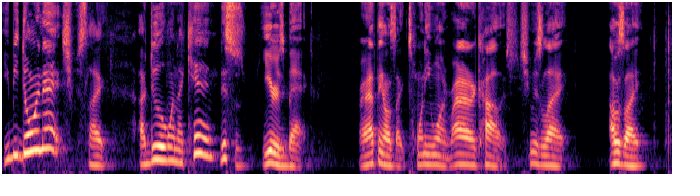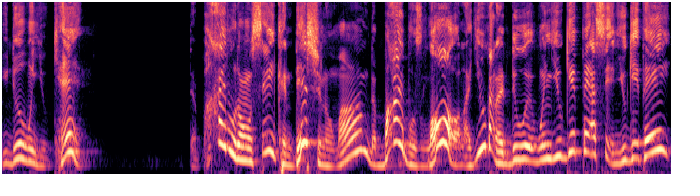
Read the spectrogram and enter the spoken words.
You be doing that? She was like, I do it when I can. This was years back. Right? I think I was like 21, right out of college. She was like, I was like, you do it when you can. The Bible don't say conditional, mom. The Bible's law. Like you gotta do it when you get paid. I said, you get paid?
